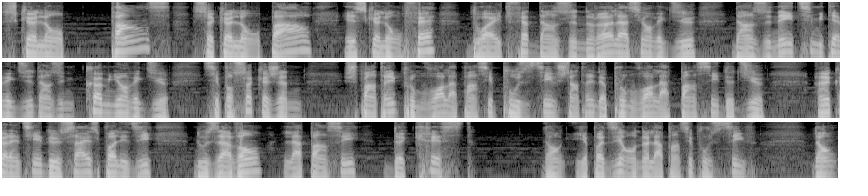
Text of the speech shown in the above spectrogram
Ce que l'on pense, ce que l'on parle et ce que l'on fait doit être fait dans une relation avec Dieu, dans une intimité avec Dieu, dans une communion avec Dieu. C'est pour ça que je ne je suis pas en train de promouvoir la pensée positive, je suis en train de promouvoir la pensée de Dieu. 1 Corinthiens 2,16, Paul dit Nous avons la pensée de Christ. Donc, il n'a pas dit on a la pensée positive. Donc,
